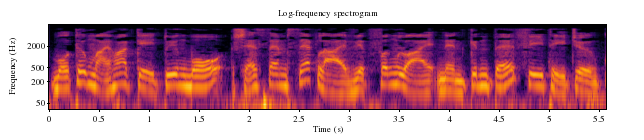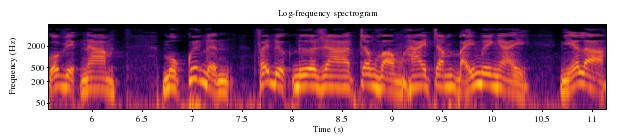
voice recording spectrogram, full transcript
Bộ Thương mại Hoa Kỳ tuyên bố sẽ xem xét lại việc phân loại nền kinh tế phi thị trường của Việt Nam. Một quyết định phải được đưa ra trong vòng 270 ngày, nghĩa là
